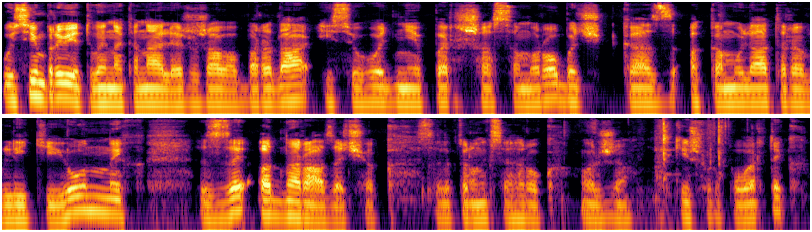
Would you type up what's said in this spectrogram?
Усім привіт! Ви на каналі Ржава Борода. І сьогодні перша саморобочка з акумуляторів літій-іонних з одноразочок з електронних сигарок. Отже, такий шуруповертик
